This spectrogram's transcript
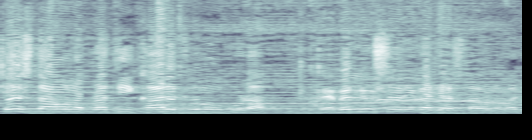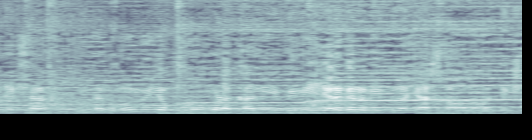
చేస్తా ఉన్న ప్రతి కార్యక్రమం కూడా రెవల్యూషనరీగా చేస్తా ఉన్నాం అధ్యక్ష. ఇంతకు ముందు ఎప్పుడూ కూడా కని విని ఎరగని రీతిలో చేస్తా ఉన్నాం అధ్యక్ష.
